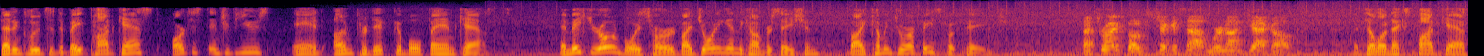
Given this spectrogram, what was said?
That includes a debate podcast, artist interviews, and unpredictable fan casts. And make your own voice heard by joining in the conversation by coming to our Facebook page. That's right, folks. Check us out. We're not jackoffs. Until our next podcast,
